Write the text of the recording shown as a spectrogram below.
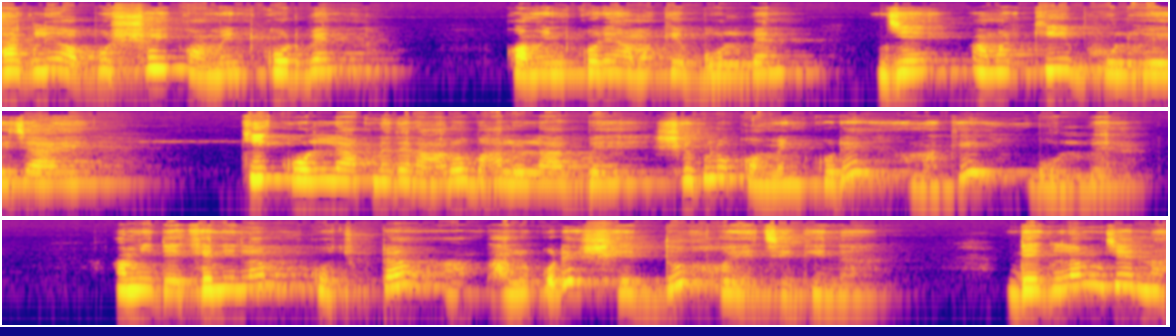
থাকলে অবশ্যই কমেন্ট করবেন। কমেন্ট করে আমাকে বলবেন যে আমার কি ভুল হয়ে যায়, কি করলে আপনাদের আরও ভালো লাগবে, সেগুলো কমেন্ট করে আমাকে বলবেন। আমি দেখে নিলাম কচুটা ভালো করে সেদ্ধ হয়েছে কি না দেখলাম যে না,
